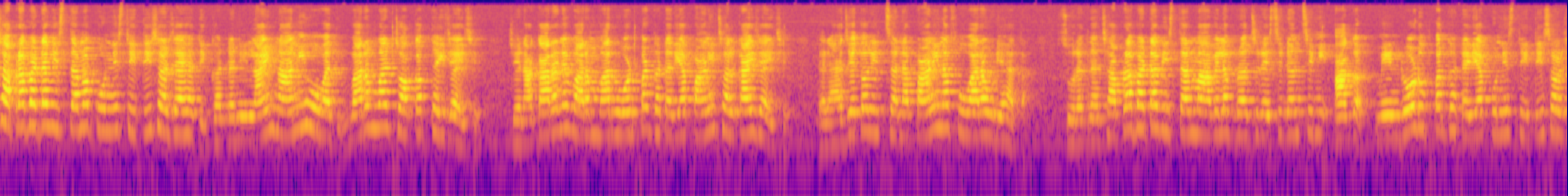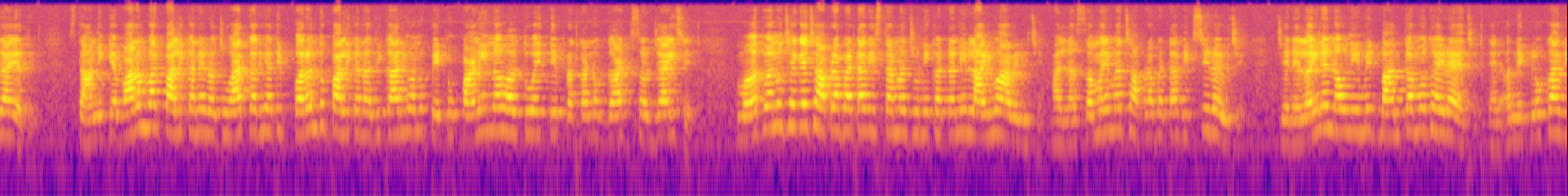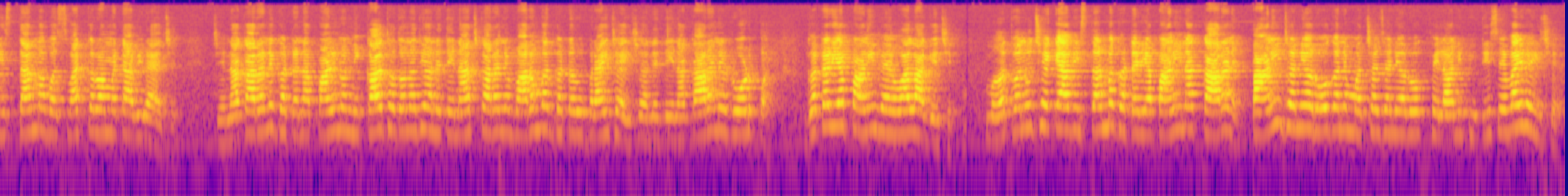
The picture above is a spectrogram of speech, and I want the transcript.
છાપરાભાટા વિસ્તારમાં પૂરની સ્થિતિ સર્જાઈ હતી. ગટરની લાઈન નાની હોવાથી વારંવાર ચોકઅપ થઈ જાય છે. જેના કારણે વારંવાર રોડ પર ગટરિયા પાણી છલકાઈ જાય છે. ત્યારે આજે તો રીતસરના પાણીના ફુવારા ઉડ્યા હતા. સુરતના છાપરાભાટા વિસ્તારમાં આવેલા વ્રજ રેસિડેન્સીની આગળ મેઇન રોડ ઉપર ગટરિયા પૂરની સ્થિતિ સર્જાઈ હતી. સ્થાનિકે વારંવાર પાલિકાને રજૂઆત કરી હતી, પરંતુ પાલિકાના અધિકારીઓનું પેટનું પાણી ન હલતું હોય તે પ્રકારનો ગાઢ સર્જાય છે. મહત્વનું છે કે છાપરાભાટા વિસ્તારમાં જૂની ગટરની લાઈનો આવેલી છે. હાલના સમયમાં છાપરાભાટા વિકસી રહ્યું છે, જેને લઈને નવનિર્મિત બાંધકામો થઈ રહ્યા છે. ત્યારે અનેક લોકો આ વિસ્તારમાં વસવાટ કરવા માટે આવી રહ્યા છે, જેના કારણે ગટરના પાણીનો નિકાલ થતો નથી અને તેના જ કારણે વારંવાર ગટર ઉભરાઈ જાય છે અને તેના કારણે રોડ પર ગટરિયા પાણી વહેવા લાગે છે. મહત્વનું છે કે આ વિસ્તારમાં ગટરિયા પાણીના કારણે પાણીજન્ય રોગ અને મચ્છરજન્ય રોગ ફેલાવાની ભીતિ સેવાઈ રહી છે.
